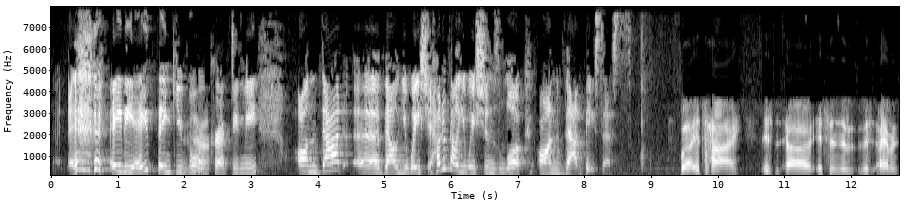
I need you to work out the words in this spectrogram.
88. Thank you for yeah. correcting me on that uh, valuation, how do valuations look on that basis? Well, it's high. It's, uh, it's in the. I haven't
